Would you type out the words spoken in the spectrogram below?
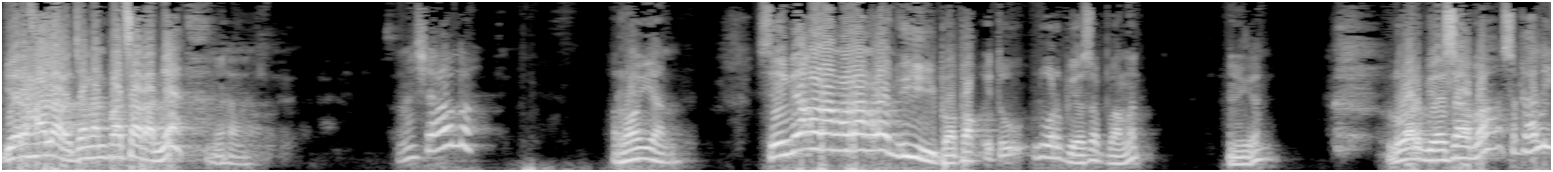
Biar halal, jangan pacaran ya. Masya Allah. Royal. Sehingga orang-orang lain, wih bapak itu luar biasa banget. Ini kan? Luar biasa apa? Sekali.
